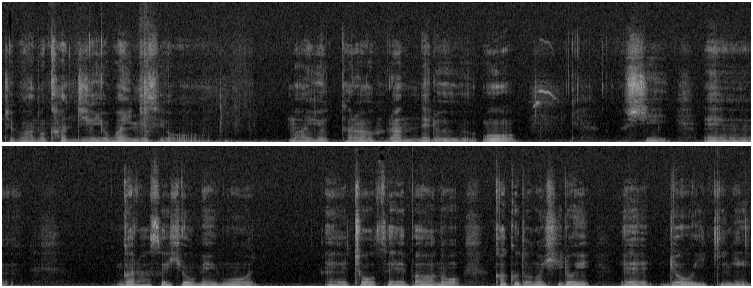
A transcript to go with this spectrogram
自分あの漢字が弱いんですよ。まあ言ったらフランネルをし、えー、ガラス表面を、えー、調整バーの角度の広い、えー、領域に、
